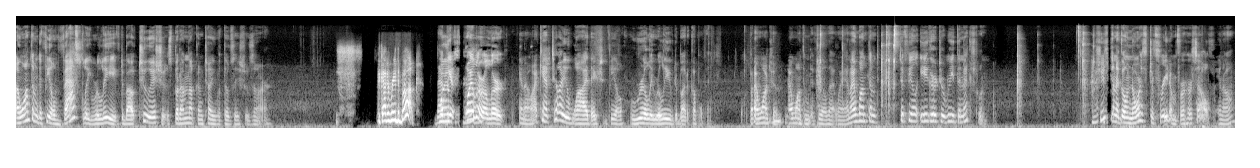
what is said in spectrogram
I want them to feel vastly relieved about two issues, but I'm not going to tell you what those issues are. I got to read the book. That'd be a Spoiler. spoiler alert. you know, I can't tell you why they should feel really relieved about a couple things. But I want you, I want them to feel that way. And I want them to feel eager to read the next one. She's going to go north to freedom for herself, you know,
